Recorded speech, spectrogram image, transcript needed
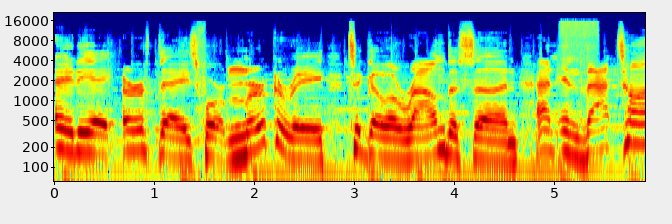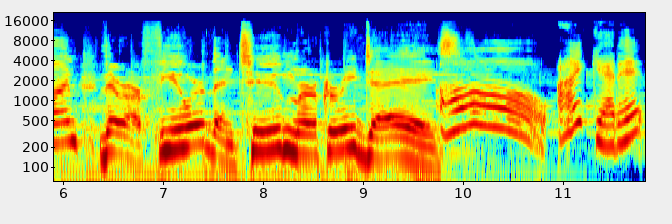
88 Earth days for Mercury to go around the sun, and in that time, there are fewer than two Mercury days. Oh, I get it.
